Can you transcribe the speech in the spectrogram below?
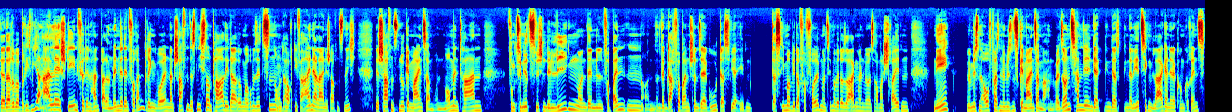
der darüber berichtet, wir alle stehen für den Handball. Und wenn wir den voranbringen wollen, dann schaffen das nicht so ein paar, die da irgendwo rumsitzen mhm. und auch die Vereine alleine schaffen es nicht. Wir schaffen es nur gemeinsam. Und momentan funktioniert es zwischen den Ligen und den Verbänden und, und dem Dachverband schon sehr gut, dass wir eben das immer wieder verfolgen, uns immer wieder sagen, wenn wir uns auch mal streiten, nee, wir müssen aufpassen, wir müssen es gemeinsam machen, weil sonst haben wir in der, in der, in der jetzigen Lage, in der Konkurrenz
